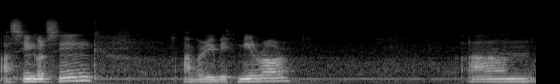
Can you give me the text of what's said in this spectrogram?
a single sink, a very big mirror, and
